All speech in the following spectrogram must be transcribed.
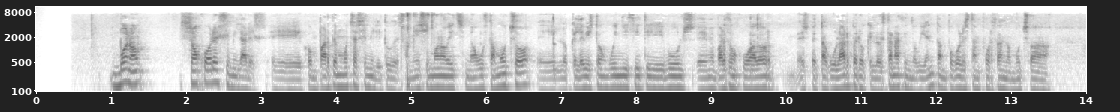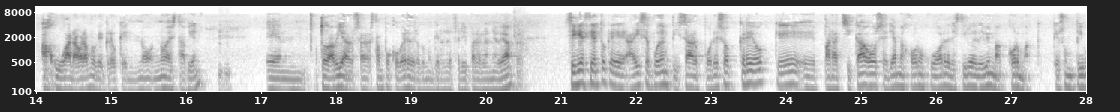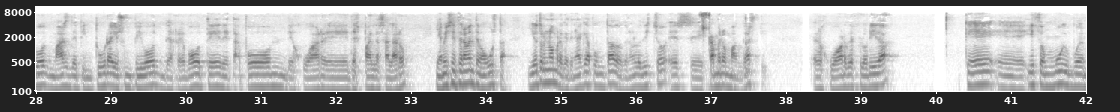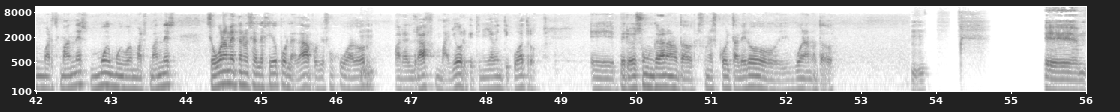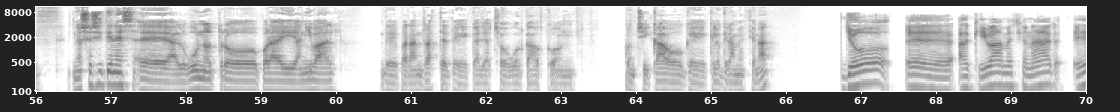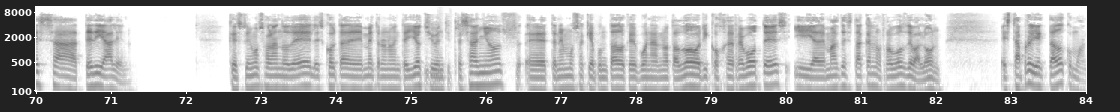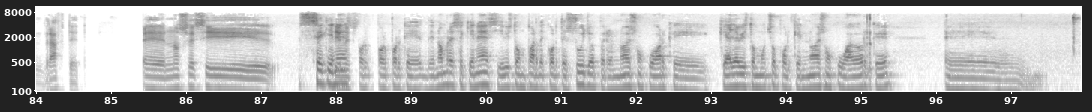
Bueno, son jugadores similares, eh, comparten muchas similitudes. A mí Simonovic me gusta mucho, eh, lo que le he visto en Windy City Bulls eh, me parece un jugador espectacular, pero que lo están haciendo bien, tampoco le están forzando mucho a, jugar ahora porque creo que no, no está bien. Em, todavía, o sea, está un poco verde lo que me quiero referir para la NBA. Sí que es cierto que ahí se pueden pisar, por eso creo que para Chicago sería mejor un jugador del estilo de David McCormack, que es un pivot más de pintura y es un pivot de rebote, de tapón, de jugar eh, de espaldas al aro. Y a mí sinceramente me gusta. Y otro nombre que tenía que apuntado, que no lo he dicho, es eh, Cameron McGusty, el jugador de Florida, que eh, hizo muy buen March Madness, muy, muy buen March Madness. Seguramente no se ha elegido por la edad, porque es un jugador mm. para el draft mayor, que tiene ya 24. pero es un gran anotador, es un escoltalero y buen anotador. No sé si tienes eh, algún otro por ahí, Aníbal, de para Andraste que haya hecho workout con, con Chicago que, lo quiera mencionar. Yo eh, al que iba a mencionar es a Teddy Allen, que estuvimos hablando de él, escolta de metro 98 y 23 años. Eh, tenemos aquí apuntado que es buen anotador y coge rebotes y además destacan los robos de balón. Está proyectado como undrafted. Eh, no sé si. Sé quién es, por, porque de nombre sé quién es y he visto un par de cortes suyos, pero no es un jugador que, haya visto mucho porque no es un jugador que eh,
